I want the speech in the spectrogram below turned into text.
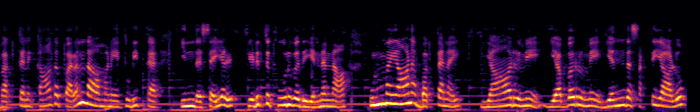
பக்தனுக்காக பரந்தாமனே துடித்த இந்த செயல் எடுத்து கூறுவது என்னன்னா உண்மையான பக்தனை யாருமே எவருமே எந்த சக்தியாலும்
